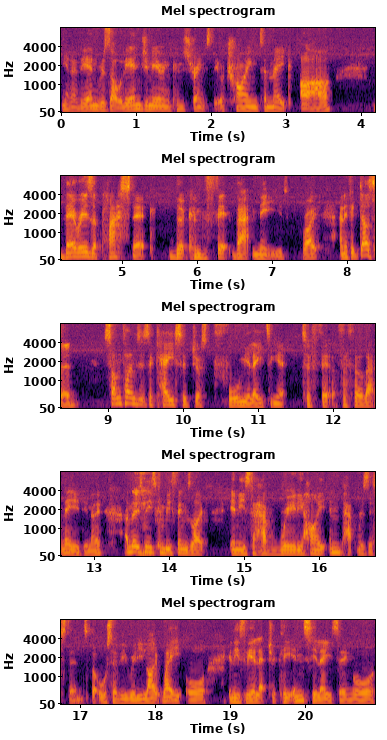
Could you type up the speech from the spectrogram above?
you know the end result, the engineering constraints that you're trying to make are, there is a plastic that can fit that need, right? And if it doesn't, sometimes it's a case of just formulating it to fit, fulfill that need, you know? And those mm-hmm. needs can be things like it needs to have really high impact resistance, but also be really lightweight, or it needs to be electrically insulating, or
